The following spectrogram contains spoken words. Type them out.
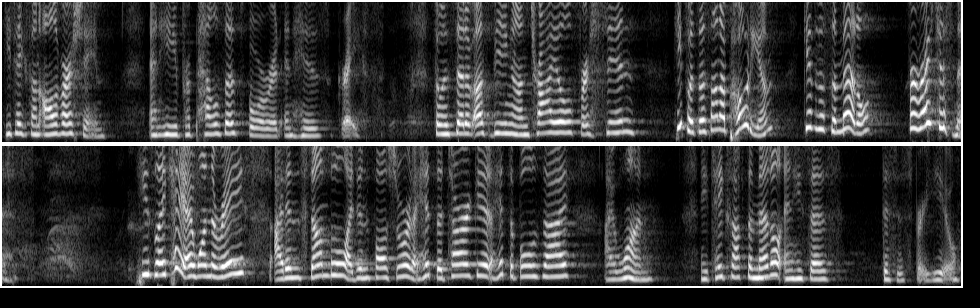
He takes on all of our shame and He propels us forward in His grace. So instead of us being on trial for sin, He puts us on a podium, gives us a medal for righteousness. He's like, hey, I won the race. I didn't stumble. I didn't fall short. I hit the target. I hit the bullseye. I won. And he takes off the medal and he says, This is for you.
